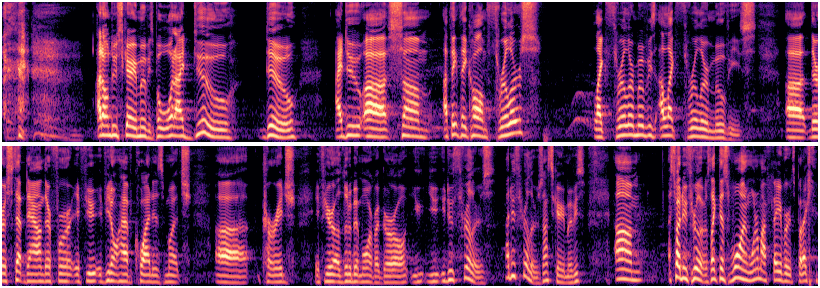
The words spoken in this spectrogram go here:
I don't do scary movies. But what I do do, I do uh, some. I think they call them thrillers, like thriller movies. I like thriller movies. Uh, they're a step down. Therefore, if you if you don't have quite as much uh, courage. If you're a little bit more of a girl, you, you, you do thrillers. I do thrillers, not scary movies. Um, so I do thrillers. Like this one, one of my favorites, but I,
